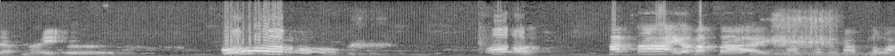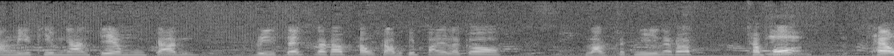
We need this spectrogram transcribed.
จากไหนเออโอ้โอ้ภาคใต้ครับภาคใต้ครับโอเคครับ ระหว่างนี้ทีมงานเตรียมการรีเซ็ตนะครับ เอากลับขึ้นไปแล้วก็หลังจากนี้นะครับ เฉพาะแถว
